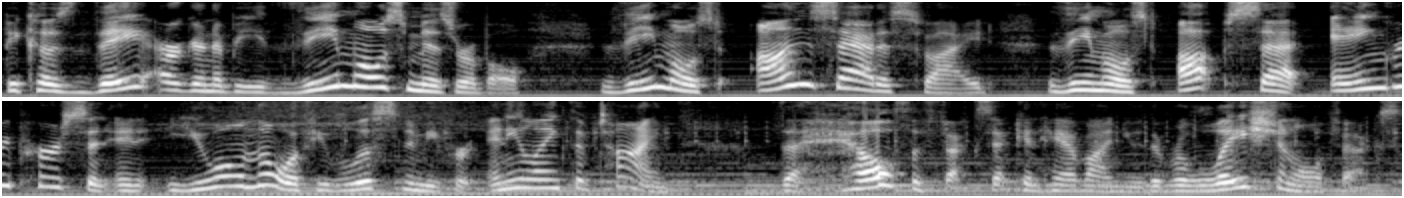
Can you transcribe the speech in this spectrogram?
Because they are going to be the most miserable the most unsatisfied, the most upset, angry person. And you all know if you've listened to me for any length of time, the health effects that can have on you, the relational effects.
